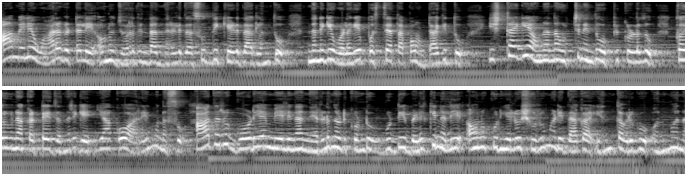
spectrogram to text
ಆಮೇಲೆ ವಾರಗಟ್ಟಲೆ ಅವನು ಜ್ವರದಿಂದ ನರಳಿದ ಸುದ್ದಿ ಕೇಳಿದಾಗ್ಲಂತೂ ನನಗೆ ಒಳಗೆ ಪಶ್ಚಾತ್ತಾಪ ಉಂಟಾಗಿತ್ತು. ಇಷ್ಟಾಗಿ ಅವನನ್ನ ಹುಚ್ಚನೆಂದು ಒಪ್ಪಿಕೊಳ್ಳಲು ಕರುವಿನ ಕಟ್ಟೆ ಜನರಿಗೆ ಯಾಕೋ ಅರೆ ಮನಸ್ಸು. ಆದರೂ ಗೋಡೆಯ ಮೇಲಿನ ನೆರಳು ನೋಡಿಕೊಂಡು ಗುಡ್ಡಿ ಬೆಳಕಿನಲ್ಲಿ ಅವನು ಕುಣಿಯಲು ಶುರು ಮಾಡಿದಾಗ ಎಂಥವರಿಗೂ ಅನುಮಾನ.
